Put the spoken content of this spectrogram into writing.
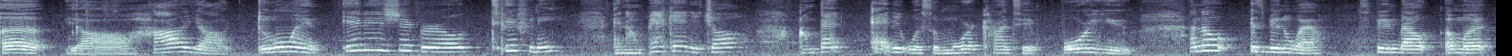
up, y'all? How y'all doing? It is your girl, Tiffany, and I'm back at it, y'all. I'm back at it with some more content for you. I know it's been a while. It's been about a month,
